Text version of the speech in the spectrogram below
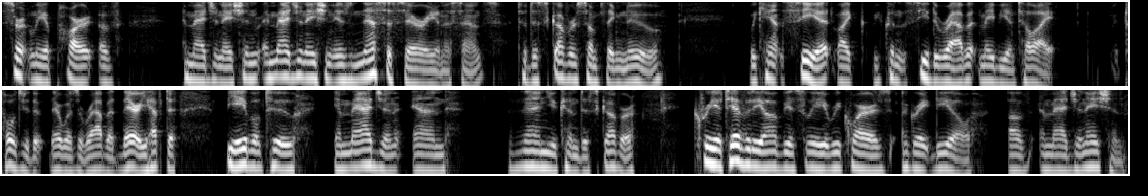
certainly a part of imagination. Imagination is necessary, in a sense, to discover something new. We can't see it, like we couldn't see the rabbit maybe until I told you that there was a rabbit there. You have to be able to imagine and then you can discover. Creativity obviously requires a great deal of imagination.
